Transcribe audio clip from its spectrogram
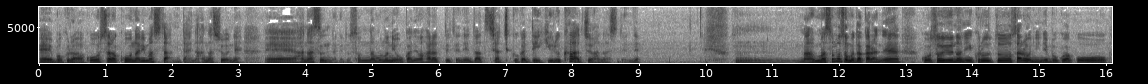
えー、僕らはこうしたらこうなりましたみたいな話をね、えー、話すんだけどそんなものにお金を払っててね脱社畜ができるかっちゅう話でね。うんまあ、まあそもそもだからねこうそういうのにクローズドサロンにね僕はこう、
